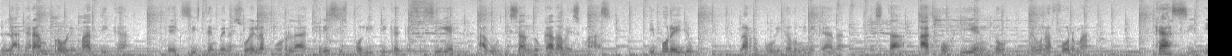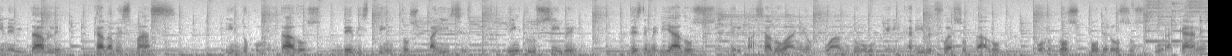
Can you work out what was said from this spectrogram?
la gran problemática que existe en Venezuela por la crisis política que se sigue agudizando cada vez más y por ello la República Dominicana está acogiendo de una forma casi inevitable cada vez más indocumentados de distintos países, inclusive desde mediados del pasado año cuando el Caribe fue azotado por dos poderosos huracanes,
